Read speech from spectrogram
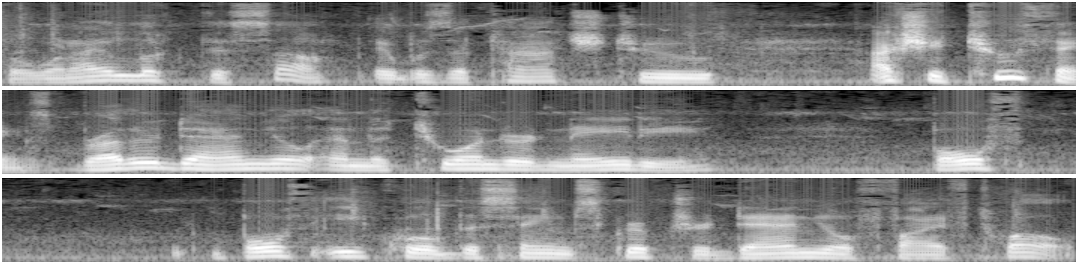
So, when I looked this up, it was attached to actually two things Brother Daniel and the 280 both both equaled the same scripture daniel 5.12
